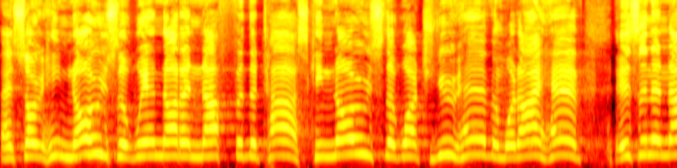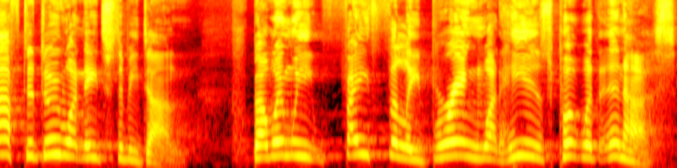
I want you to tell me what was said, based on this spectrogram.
And so he knows that we're not enough for the task. He knows that what you have and what I have isn't enough to do what needs to be done. But when we faithfully bring what he has put within us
